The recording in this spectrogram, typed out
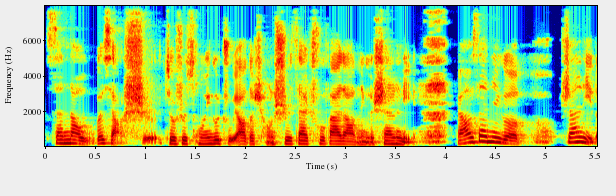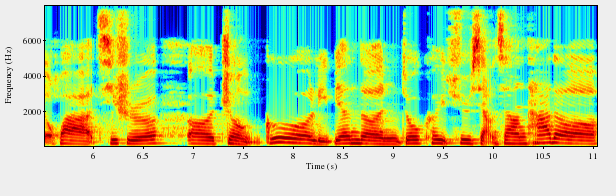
三到五个小时，就是从一个主要的城市再出发到那个山里。然后在那个山里的话，其实呃，整个里边的你就可以去想象它的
